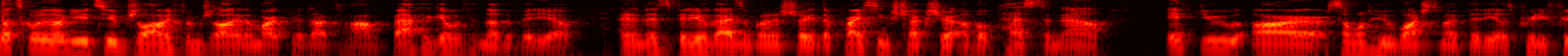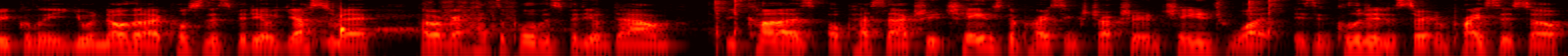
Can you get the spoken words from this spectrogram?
What's going on YouTube? Jelani from JelaniTheMarketer.com back again with another video. And in this video, guys, I'm going to show you the pricing structure of Opesta. Now, if you are someone who watches my videos pretty frequently, you would know that I posted this video yesterday. However, I had to pull this video down because Opesta actually changed the pricing structure and changed what is included in certain prices. So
